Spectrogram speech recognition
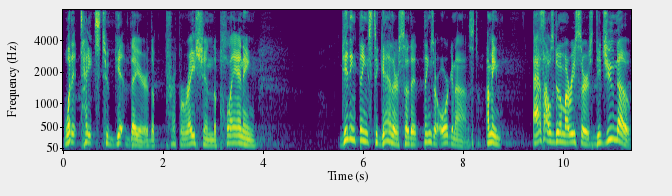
what it takes to get there, the preparation, the planning, getting things together so that things are organized. I mean, as I was doing my research, did you know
